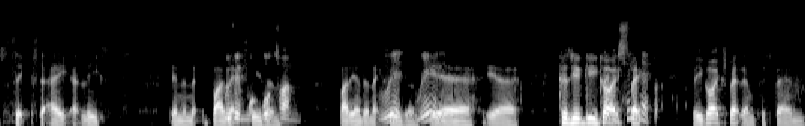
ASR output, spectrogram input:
six to eight at least in the by Within next what, season. what time? By the end of next season, really? yeah, yeah. Because you you got to expect, but you got to expect them to spend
